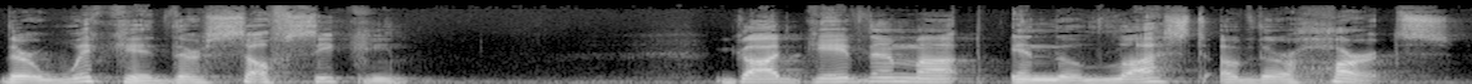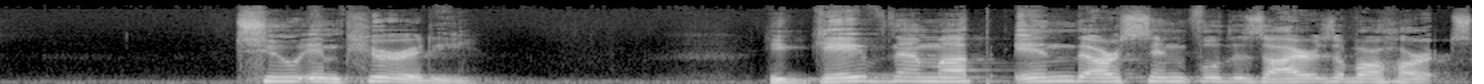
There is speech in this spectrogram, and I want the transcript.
They're wicked, they're self seeking. God gave them up in the lust of their hearts to impurity. He gave them up in our sinful desires of our hearts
